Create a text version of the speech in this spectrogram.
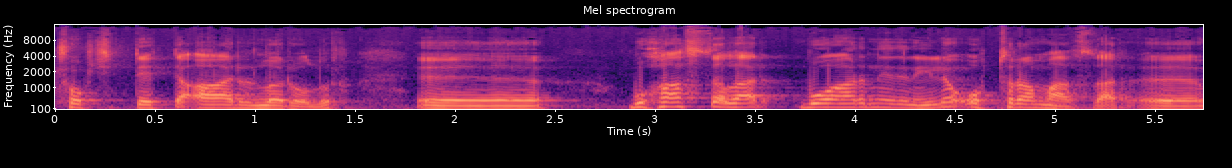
çok şiddetli ağrılar olur. E, bu hastalar bu ağrı nedeniyle oturamazlar. E,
